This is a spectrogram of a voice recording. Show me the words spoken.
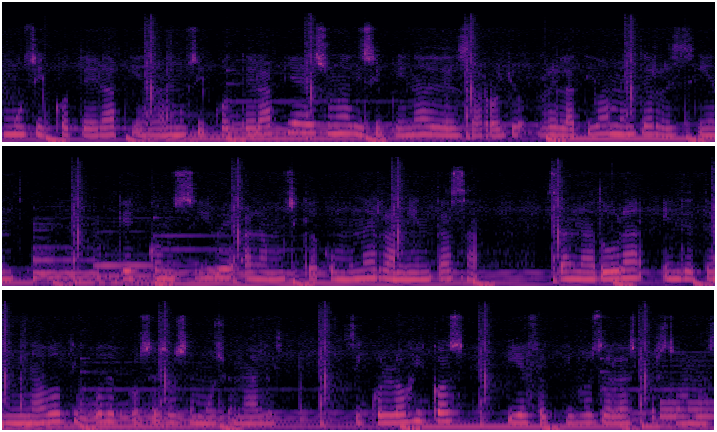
musicoterapia. La musicoterapia es una disciplina de desarrollo relativamente reciente que concibe a la música como una herramienta sanadora en determinado tipo de procesos emocionales, psicológicos y efectivos de las personas.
